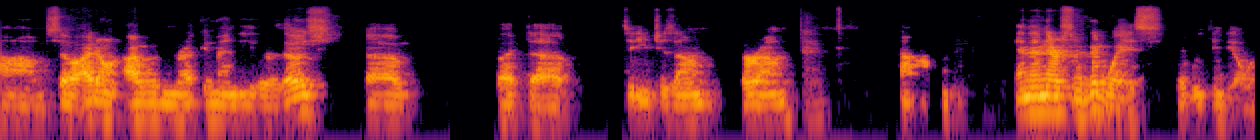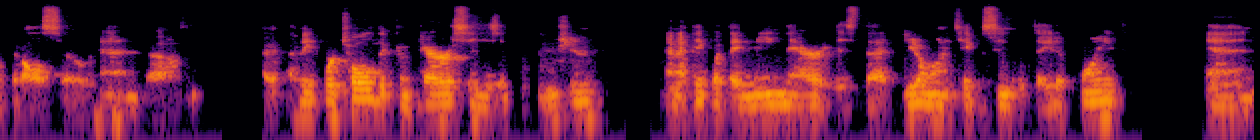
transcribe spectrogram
Um, so I don't, I wouldn't recommend either of those, uh, but uh, to each his own, own. Um, and then there's some good ways that we can deal with it also. And um, I, I, think we're told that comparison is an illusion. And I think what they mean there is that you don't want to take a single data point and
